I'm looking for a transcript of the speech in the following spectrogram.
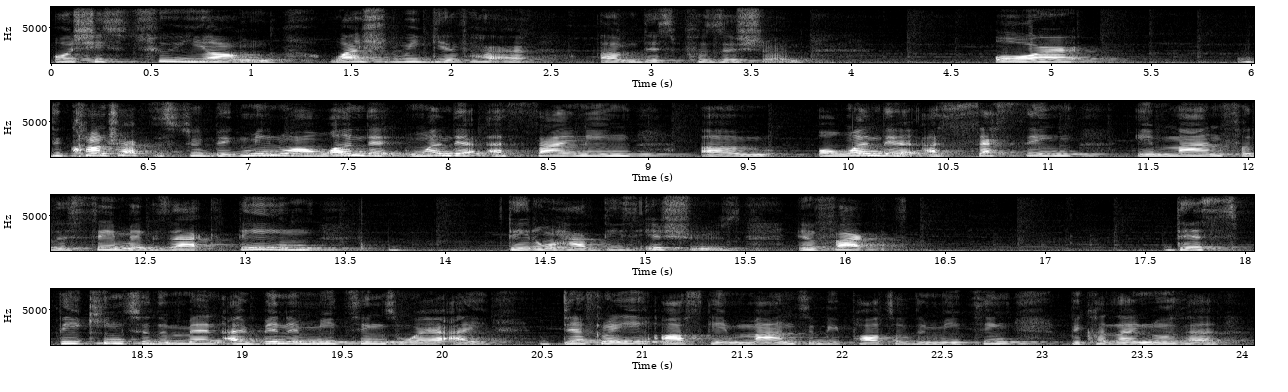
or she's too young. Why should we give her um, this position? Or the contract is too big. Meanwhile, when they're, when they're assigning um, or when they're assessing a man for the same exact thing, they don't have these issues. In fact, they're speaking to the men. I've been in meetings where I definitely ask a man to be part of the meeting because I know that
